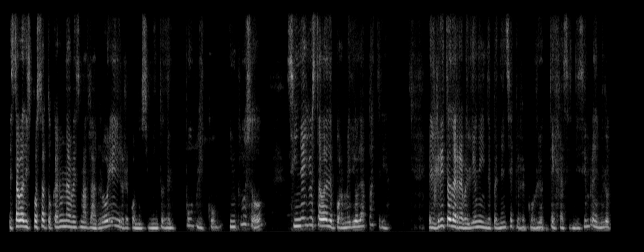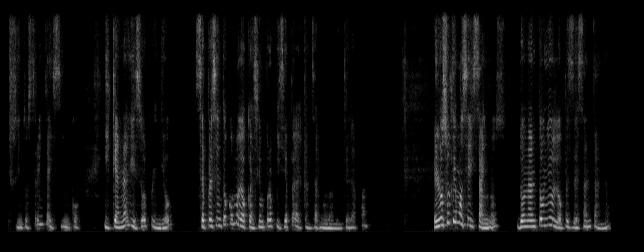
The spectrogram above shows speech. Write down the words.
Estaba dispuesto a tocar una vez más la gloria y el reconocimiento del público. Incluso sin ello estaba de por medio la patria. El grito de rebelión e independencia que recorrió Texas en diciembre de 1835 y que a nadie sorprendió, se presentó como la ocasión propicia para alcanzar nuevamente la fama. En los últimos seis años, don Antonio López de Santana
